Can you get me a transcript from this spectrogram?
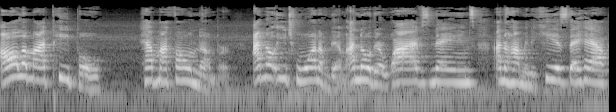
all of my people have my phone number. I know each one of them. I know their wives' names. I know how many kids they have.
